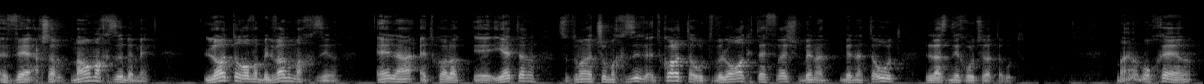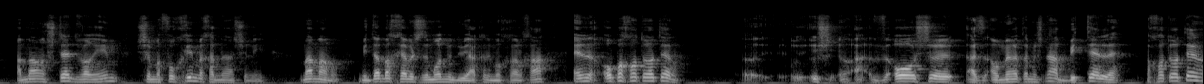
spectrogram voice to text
ועכשיו, מה הוא מחזיר באמת? לא את הרוב הבלבד הוא מחזיר, אלא את כל היתר, זאת אומרת שהוא מחזיר את כל הטעות ולא רק את ההפרש בין, בין הטעות לזניחות של הטעות. מה אם המוכר אמר שתי דברים שהם הפוכים אחד מהשני? מה אמרנו? מידה בחבל שזה מאוד מדויק, אני מוכר לך, אין, או פחות או יותר. או ש... אז אומרת המשנה, ביטל פחות או יותר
